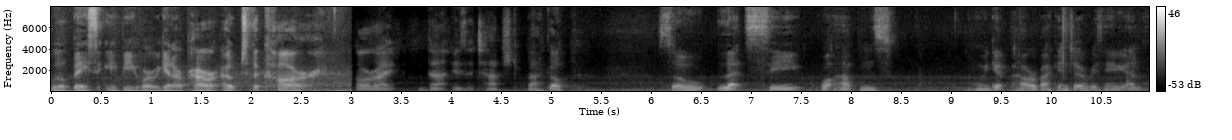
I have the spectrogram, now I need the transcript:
will basically be where we get our power out to the car. Alright, that is attached back up. So let's see what happens when we get power back into everything again.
